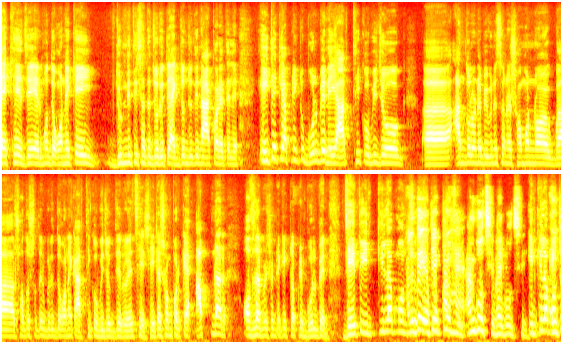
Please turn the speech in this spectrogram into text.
দেখে যে এর মধ্যে অনেকেই দুর্নীতির সাথে জড়িত, একজন যদি না করে, তাহলে এইটা কি আপনি একটু বলবেন? এই আর্থিক অভিযোগ আহ, আন্দোলনের বিভিন্ন শ্রেণির সমন্বয়ক বা সদস্যদের বিরুদ্ধে অনেক আর্থিক অভিযোগ যে রয়েছে সেটা সম্পর্কে আপনার অবজারভেশনটাকে একটু আপনি বলবেন। যেহেতু ইনকিলাব মঞ্চ হ্যাঁ আমি বলছি ভাই বলছি। ইনকিলাব মঞ্চ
